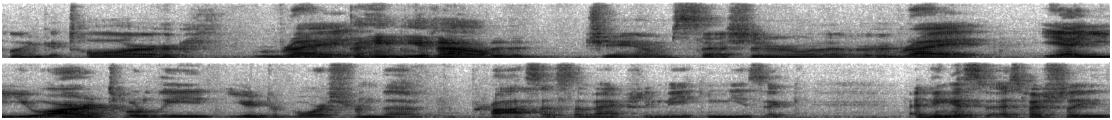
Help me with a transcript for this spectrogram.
playing guitar, Right. banging it out in a jam session or whatever. Right. Yeah, you, you are totally you're divorced from the process of actually making music. I think it's especially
